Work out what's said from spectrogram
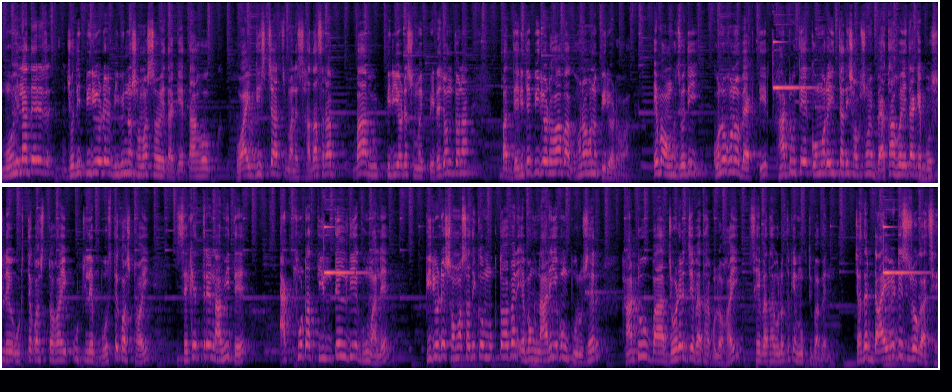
মহিলাদের যদি পিরিয়ডের বিভিন্ন সমস্যা হয়ে থাকে, তা হোক হোয়াইট ডিসচার্জ মানে সাদা স্রাব বা পিরিয়ডের সময় পেটে যন্ত্রণা বা দেরিতে পিরিয়ড হওয়া বা ঘন ঘন পিরিয়ড হওয়া এবং যদি কোনো কোনো ব্যক্তির হাঁটুতে, কোমরে ইত্যাদি সবসময় ব্যথা হয়ে থাকে, বসলে উঠতে কষ্ট হয়, উঠলে বসতে কষ্ট হয়, সেক্ষেত্রে নাভিতে এক ফোঁটা তিল তেল দিয়ে ঘুমালে পিরিয়ডের সমস্যা থেকেও মুক্ত হবেন এবং নারী এবং পুরুষের হাঁটু বা জোড়ের যে ব্যথাগুলো হয়, সেই ব্যথাগুলো থেকে মুক্তি পাবেন। যাদের ডায়াবেটিস রোগ আছে,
